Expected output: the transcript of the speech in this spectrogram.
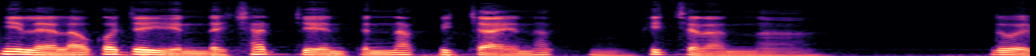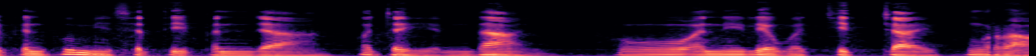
นี่แหละเราก็จะเห็นได้ชัดเจนเป็นนักวิจัยนักพิจารณา ด้วยเป็นผู้มีสติปัญญาก็จะเห็นได้โอ้อันนี้เรียกว่าจิตใจของเรา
